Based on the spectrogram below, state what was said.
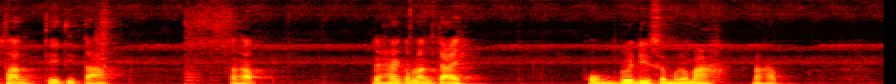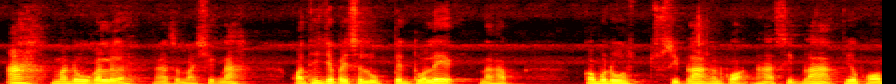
กท่านที่ติดตามนะครับได้ให้กำลังใจ ผมด้วยดีเสมอมานะครับอะมาดูกันเลยนะสมาชิกนะก่อนที่จะไปสรุปเป็นตัวเลขนะครับ ก็มาดู 10 ล่างกันก่อนนะฮะสิล่างเดี๋ยวผม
